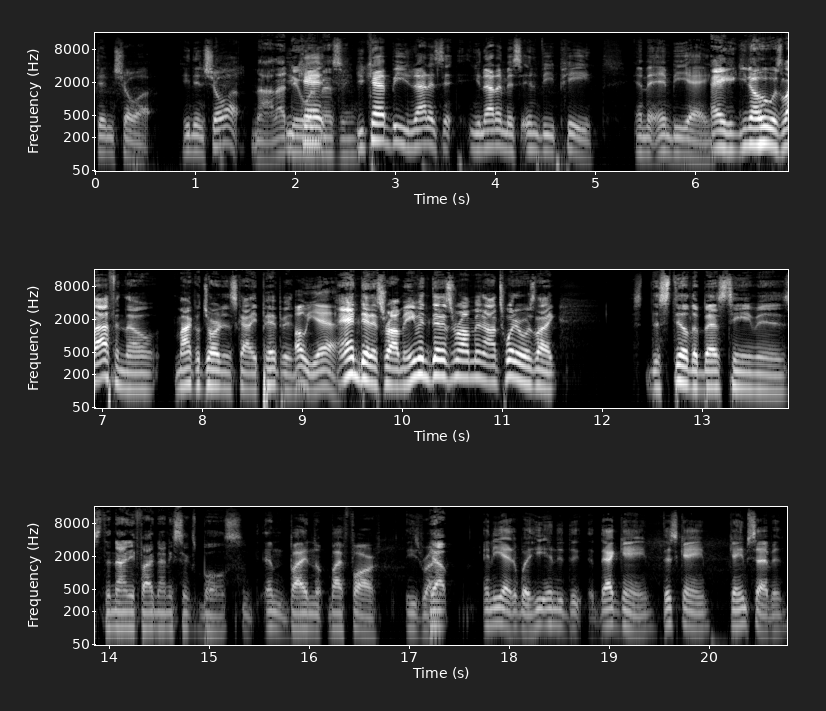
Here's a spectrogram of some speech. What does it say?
Didn't show up. He didn't show up. Nah, that you dude went missing. You can't be unanimous, unanimous MVP in the NBA. Hey, you know who was laughing though? Michael Jordan and Scottie Pippen. Oh, yeah. and Dennis Rodman. Even Dennis Rodman on Twitter was like, "The still the best team is the 95-96 Bulls." and by by far, he's right. Yep. And he had, but he ended the, that game, this game, game seven.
